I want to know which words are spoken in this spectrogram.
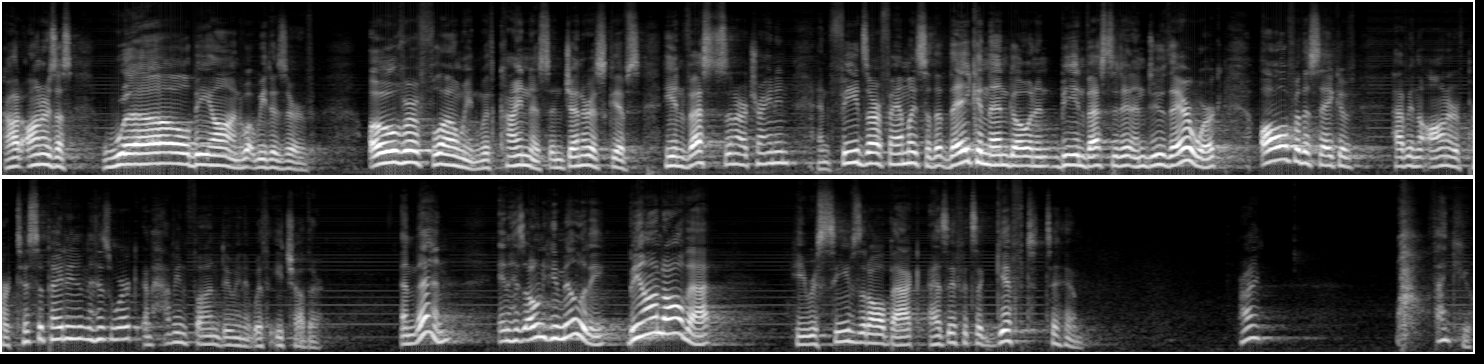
God honors us well beyond what we deserve, overflowing with kindness and generous gifts. He invests in our training and feeds our families so that they can then go and be invested in and do their work, all for the sake of having the honor of participating in His work and having fun doing it with each other. And then, in His own humility, beyond all that, he receives it all back as if it's a gift to him. Right? Wow, thank you.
